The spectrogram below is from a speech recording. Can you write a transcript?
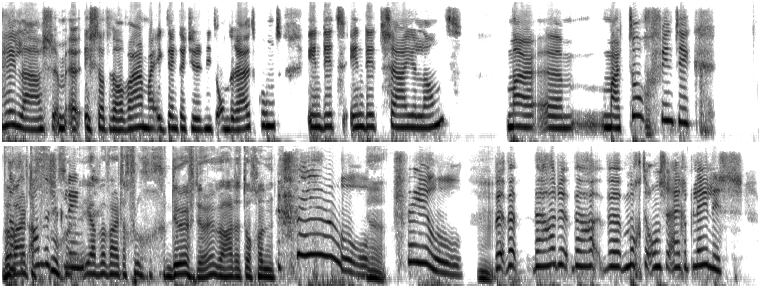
helaas is dat wel waar. Maar ik denk dat je er niet onderuit komt in dit, in dit saaie land. Maar, ehm, maar toch vind ik we waren toch vroeger, klinkt. Ja, we waren toch vroeger gedurfder? We hadden toch een... veel. Ja. Veel. Hmm. We, we, we, hadden, we, we mochten onze eigen playlists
